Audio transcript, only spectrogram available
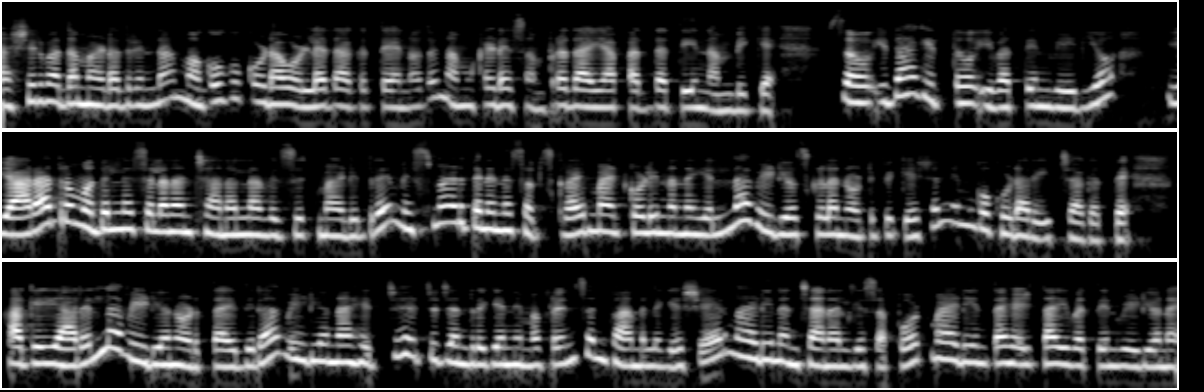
ಆಶೀರ್ವಾದ ಮಾಡೋದ್ರಿಂದ ಮಗುಗೂ ಕೂಡ ಒಳ್ಳೆಯದಾಗುತ್ತೆ ಅನ್ನೋದು ನಮ್ಮ ಕಡೆ ಸಂಪ್ರದಾಯ ಪದ್ಧತಿ, ನಂಬಿಕೆ. ಸೊ ಇದಾಗಿತ್ತು ಇವತ್ತಿನ ವಿಡಿಯೋ ಯಾರಾದರೂ ಮೊದಲನೇ ಸಲ ನನ್ನ ಚಾನಲ್ನ ವಿಸಿಟ್ ಮಾಡಿದರೆ ಮಿಸ್ ಮಾಡ್ದೇನೆ ಸಬ್ಸ್ಕ್ರೈಬ್ ಮಾಡ್ಕೊಳ್ಳಿ. ನನ್ನ ಎಲ್ಲ ವೀಡಿಯೋಸ್ಗಳ ನೋಟಿಫಿಕೇಷನ್ ನಿಮಗೂ ಕೂಡ ರೀಚ್ ಆಗುತ್ತೆ. ಹಾಗೆ ಯಾರೆಲ್ಲ ವೀಡಿಯೋ ನೋಡ್ತಾ ಇದ್ದೀರಾ, ವಿಡಿಯೋನ ಹೆಚ್ಚು ಹೆಚ್ಚು ಜನರಿಗೆ, ನಿಮ್ಮ ಫ್ರೆಂಡ್ಸ್ ಆ್ಯಂಡ್ ಫ್ಯಾಮಿಲಿಗೆ ಶೇರ್ ಮಾಡಿ ನನ್ನ ಚಾನಲ್ಗೆ ಸಪೋರ್ಟ್ ಮಾಡಿ ಅಂತ ಹೇಳ್ತಾ ಇವತ್ತಿನ ವಿಡಿಯೋನ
